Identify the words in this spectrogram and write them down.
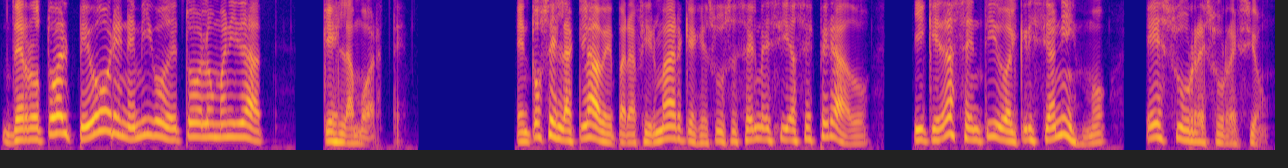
derrotó al peor enemigo de toda la humanidad, que es la muerte. Entonces la clave para afirmar que Jesús es el Mesías esperado y que da sentido al cristianismo es su resurrección.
